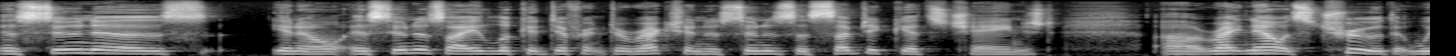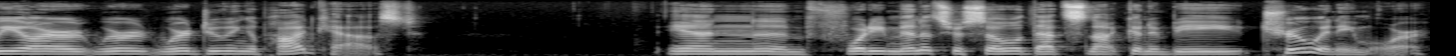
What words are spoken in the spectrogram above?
As soon as you know, as soon as I look a different direction, as soon as the subject gets changed, uh, right now it's true that we are we're we're doing a podcast. In um, 40 minutes or so, that's not going to be true anymore.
